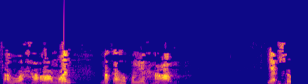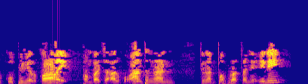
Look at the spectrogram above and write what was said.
fahuwa haramun maka hukumnya haram yabsuku bihil qari pembaca Al-Qur'an dengan dengan perbuatannya ini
